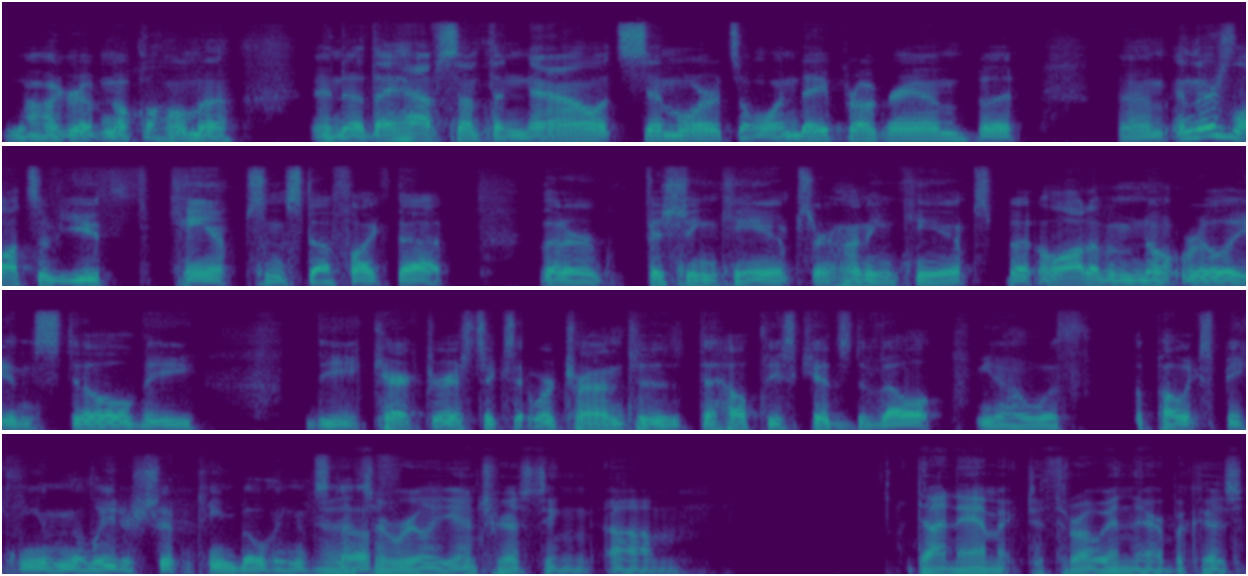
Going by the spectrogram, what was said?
you know i grew up in oklahoma and uh, they have something now it's similar it's a one day program but um, and there's lots of youth camps and stuff like that that are fishing camps or hunting camps but a lot of them don't really instill the the characteristics that we're trying to to help these kids develop you know with the public speaking and the leadership and team building and Yeah, stuff that's a really interesting um, dynamic to throw in there because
